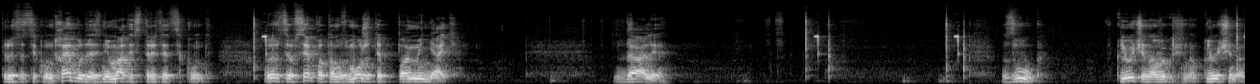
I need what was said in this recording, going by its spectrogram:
30 секунд. Хай буде зніматись 30 секунд. Ви це все потім зможете поміняти. Далі. Звук. Включено, виключено, включено.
